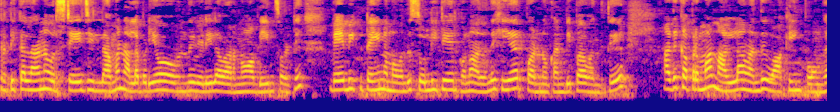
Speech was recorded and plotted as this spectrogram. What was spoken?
கிரிட்டிக்கலான ஒரு ஸ்டேஜ் இல்லாமல் நல்லபடியாக வந்து வெளியில் வரணும் அப்படின்னு சொல்லிட்டு பேபிக்கிட்டையும் நம்ம வந்து சொல்லிகிட்டே இருக்கணும். அது வந்து ஹியர் பண்ணணும். கண்டிப்பாக வந்துட்டு. அதுக்கப்புறமா நல்லா வந்து வாக்கிங் போங்க.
